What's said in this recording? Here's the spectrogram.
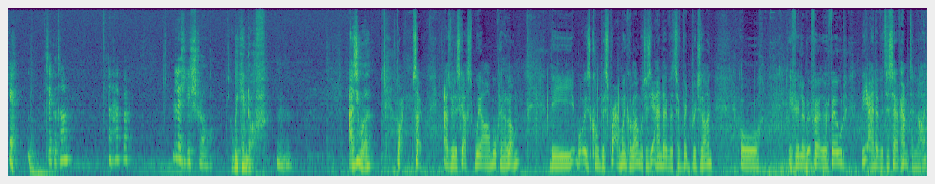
yeah, Take our time and have a leisurely stroll. A weekend off. As you were. Right, so as we discussed, we are walking along the what is called the Spratt and Winkle line, which is the Andover to Redbridge line, or if you're a little bit further afield, the Andover to Southampton line,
